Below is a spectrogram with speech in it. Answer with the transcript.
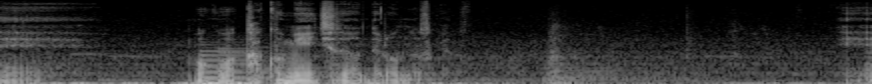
えー、僕は革命児と呼んでるんですけど、え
